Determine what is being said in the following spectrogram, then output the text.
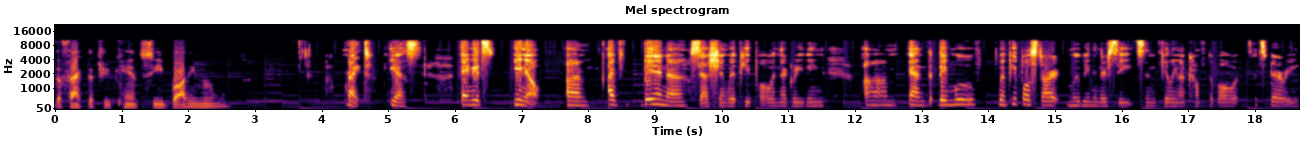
the fact that you can't see body movement? Right. Yes. And it's, you know, um, I've been in a session with people and they're grieving, um, and they move, when people start moving in their seats and feeling uncomfortable, it's, very,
